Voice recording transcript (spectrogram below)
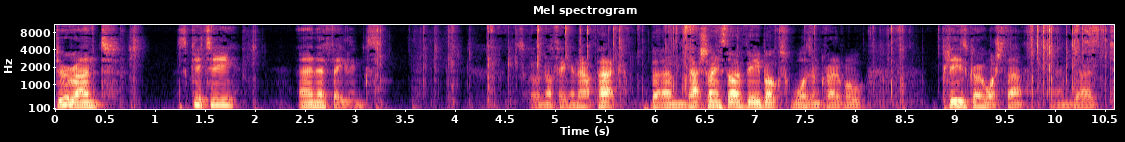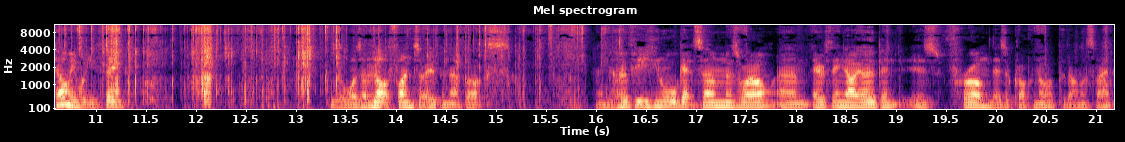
Durant, Skitty, and a Falinks. So nothing in that pack. But um, that Shiny Star V box was incredible. Please go watch that and uh, tell me what you think. It was a lot of fun to open that box. And hopefully you can all get some as well. Um, everything I opened is from, there's a Croconaw, put that on the side.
